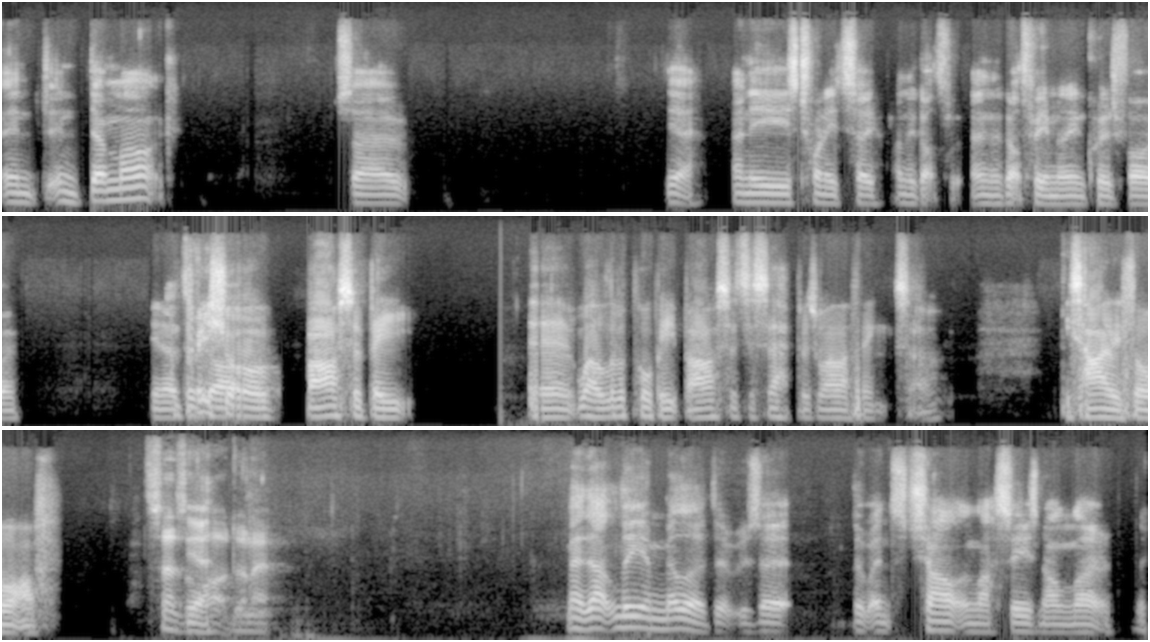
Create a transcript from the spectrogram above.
in in Denmark. So, yeah, and he's twenty two, and they got th- and they got three million quid for him. You know, I'm pretty got- sure Barca beat. Uh, well, Liverpool beat Barca to Sepp as well. I think so. He's highly thought of. Says Yeah. a lot, doesn't it? That Liam Millar that was at that went to Charlton last season on loan, the,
